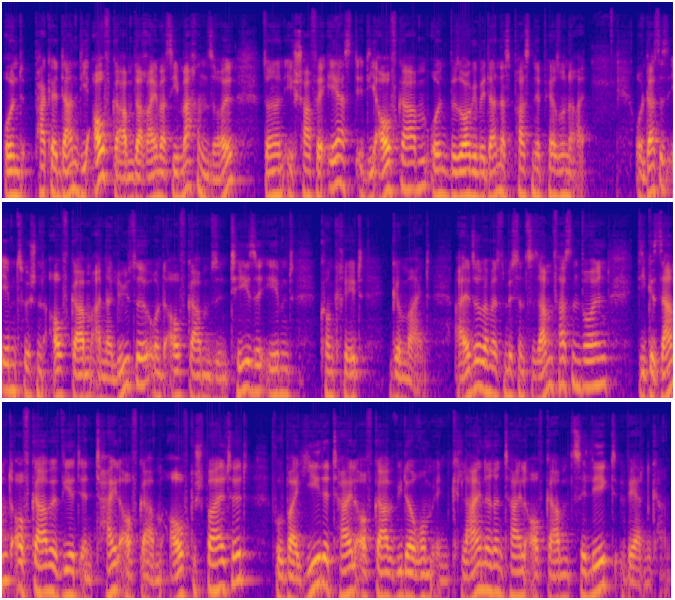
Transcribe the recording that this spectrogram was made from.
und packe dann die Aufgaben da rein, was sie machen soll, sondern ich schaffe erst die Aufgaben und besorge mir dann das passende Personal. Und das ist eben zwischen Aufgabenanalyse und Aufgabensynthese eben konkret gemeint. Also, wenn wir es ein bisschen zusammenfassen wollen, die Gesamtaufgabe wird in Teilaufgaben aufgespaltet, wobei jede Teilaufgabe wiederum in kleineren Teilaufgaben zerlegt werden kann.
